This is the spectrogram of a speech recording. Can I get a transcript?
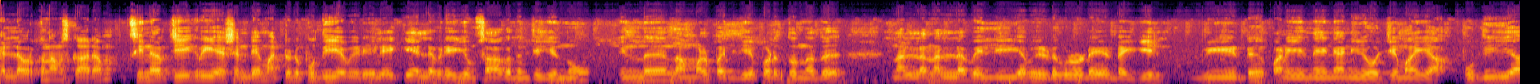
എല്ലാവർക്കും നമസ്കാരം. സിനർജി ക്രിയേഷന്റെ മറ്റൊരു പുതിയ വീഡിയോയിലേക്ക് എല്ലാവരെയും സ്വാഗതം ചെയ്യുന്നു. ഇന്ന് നമ്മൾ പരിചയപ്പെടുത്തുന്നത് നല്ല നല്ല വലിയ വീടുകളുടെ ഇടയിൽ വീട് പണിയുന്നതിന് അനുയോജ്യമായ പുതിയ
